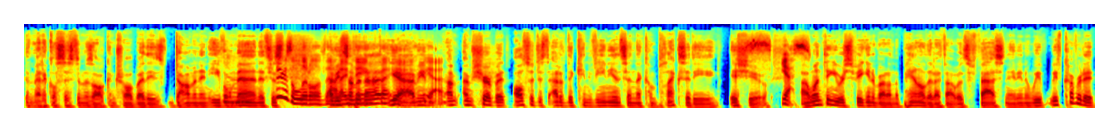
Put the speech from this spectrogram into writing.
the medical system is all controlled by these dominant evil Yeah. men. It's just There's a little of that. I mean, some think, of that, but yeah, I mean, yeah. I'm, I'm sure, but also just out of the convenience and the complexity issue. Yes. Uh, one thing you were speaking about on the panel that I thought was fascinating, and we've we've covered it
